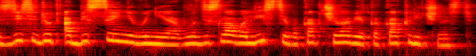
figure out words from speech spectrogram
Здесь идет обесценивание Владислава Листьева как человека, как личность.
